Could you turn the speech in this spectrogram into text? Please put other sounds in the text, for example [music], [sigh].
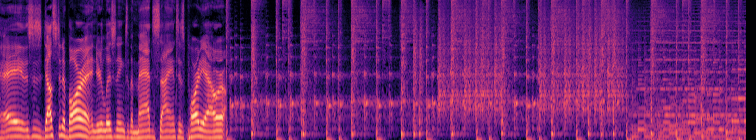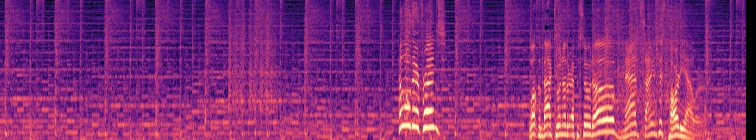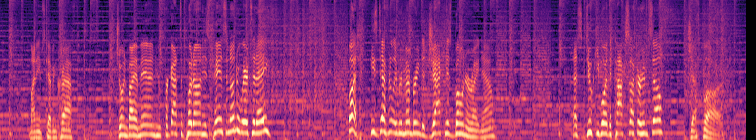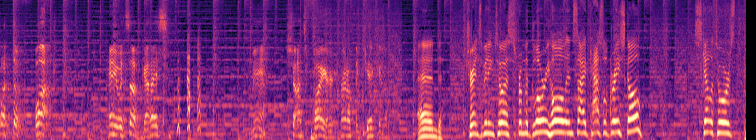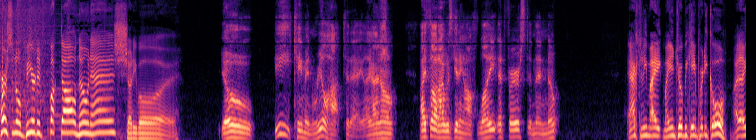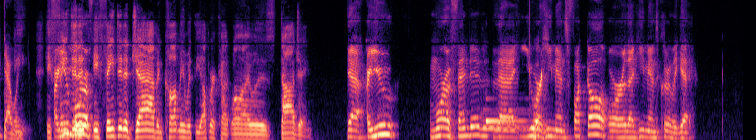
Hey, this is Dustin Ibarra, and you're listening to the Mad Scientist Party Hour. Hello there, friends! Welcome back to another episode of Mad Scientist Party Hour. My name's Kevin Kraft, joined by a man who forgot to put on his pants and underwear today. But he's definitely remembering to jack his boner right now. That's Dookie Boy the cocksucker himself, Jeff Clark. What the fuck? Hey, what's up, guys? [laughs] Man, shots fired right off the get go. And transmitting to us from the glory hole inside Castle Grayskull, Skeletor's personal bearded fuck doll known as Shuddy Boy. Yo, he came in real hot today. Like I don't I thought I was getting off light at first and then nope. Actually, my, my intro became pretty cool. I like that one. He, he feinted a, of- he feinted a jab and caught me with the uppercut while I was dodging. Yeah, are you more offended that you are He Man's fuck doll or that He Man's clearly gay?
